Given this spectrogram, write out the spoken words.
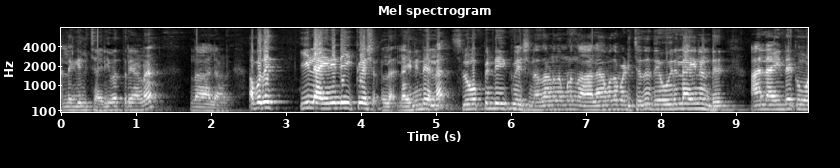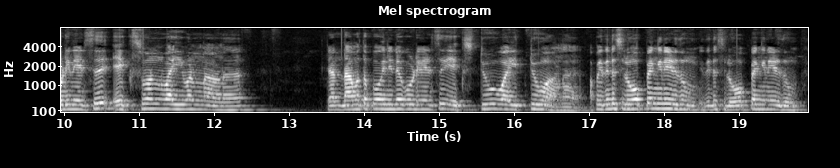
അല്ലെങ്കിൽ ചരിവ് എത്രയാണ്? നാലാണ്. അപ്പോൾ ദേ ഈ ലൈനിന്റെ ഇക്വേഷൻ അല്ല ലൈനിന്റെ അല്ല സ്ലോപ്പിന്റെ ഇക്വേഷൻ അതാണ് നമ്മൾ നാലാമത് പഠിച്ചത്. ഇതേ ഒരു ലൈൻ ഉണ്ട്. ആ ലൈനിന്റെ coordinates x one y one ആണ്. രണ്ടാമത്തെ പോയിന്റിന്റെ coordinates x two y two ആണ്. അപ്പൊ ഇതിന്റെ സ്ലോപ്പ് എങ്ങനെ എഴുതും? ഇതിന്റെ സ്ലോപ്പ് എങ്ങനെ എഴുതും?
